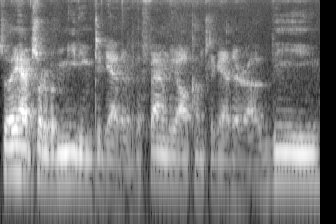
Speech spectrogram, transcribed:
So they have sort of a meeting together. The family all comes together. Uh, v,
